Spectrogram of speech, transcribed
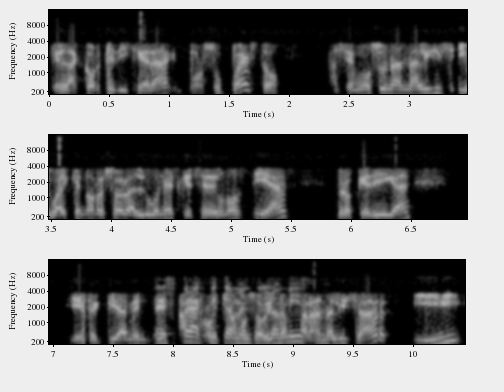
que la Corte dijera, por supuesto, hacemos un análisis igual que no resuelva el lunes, que se dé unos días, pero que diga, y efectivamente es aprovechamos ahorita para analizar y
